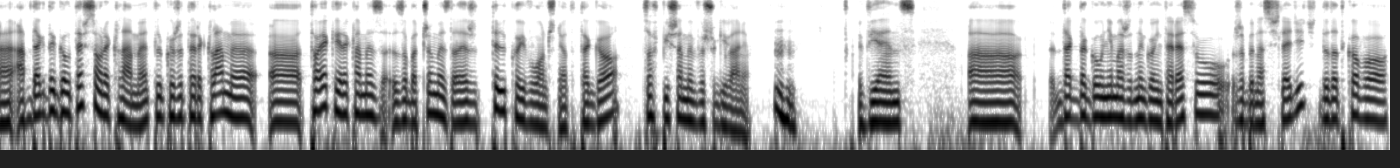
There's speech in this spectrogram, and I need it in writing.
A a w DuckDuckGo też są reklamy, tylko że te reklamy, e, to jakie reklamy zobaczymy zależy tylko i wyłącznie od tego, co wpiszemy w wyszukiwanie. Mhm. Więc e, DuckDuckGo nie ma żadnego interesu, żeby nas śledzić. Dodatkowo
